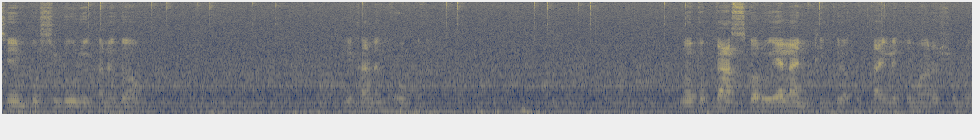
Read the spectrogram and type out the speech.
সেম প্রসিডিউর এখানে দাও। এখানে দাও, ওকে। নয়তো কাজ করো অ্যালাইন ঠিক রাখো, তাইলে তোমার আসলে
